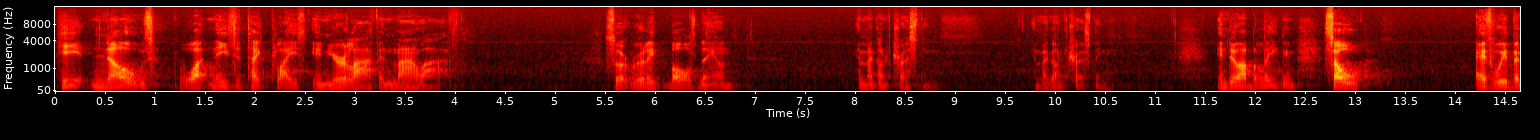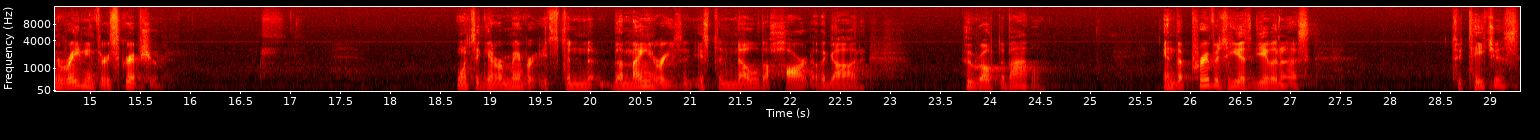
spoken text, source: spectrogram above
He knows what needs to take place in your life and my life. So it really boils down am I going to trust him? Am I going to trust him? And do I believe him? So, as we've been reading through Scripture, once again, remember, it's to, the main reason is to know the heart of the God who wrote the Bible. And the privilege He has given us to teach us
